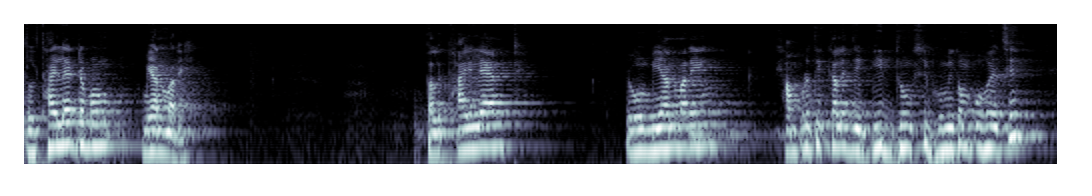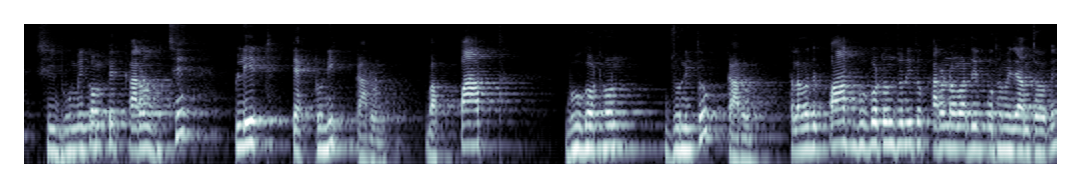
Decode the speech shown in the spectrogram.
তাহলে থাইল্যান্ড এবং মিয়ানমারে। তাহলে থাইল্যান্ড এবং মিয়ানমারে সাম্প্রতিককালে যে বিধ্বংসী ভূমিকম্প হয়েছে, সেই ভূমিকম্পের কারণ হচ্ছে প্লেট টেকটনিক কারণ বা পাত ভূগঠন জনিত কারণ। তাহলে আমাদের পাত ভূগঠন জনিত কারণ আমাদের প্রথমে জানতে হবে।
